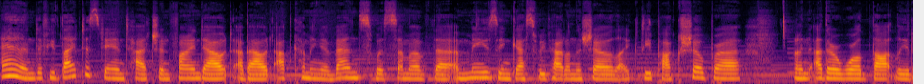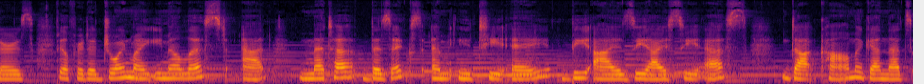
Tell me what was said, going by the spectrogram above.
And if you'd like to stay in touch and find out about upcoming events with some of the amazing guests we've had on the show, like Deepak Chopra, and other world thought leaders, feel free to join my email list at metabizics, M-E-T-A-B-I-Z-I-C-S dot com. Again, that's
